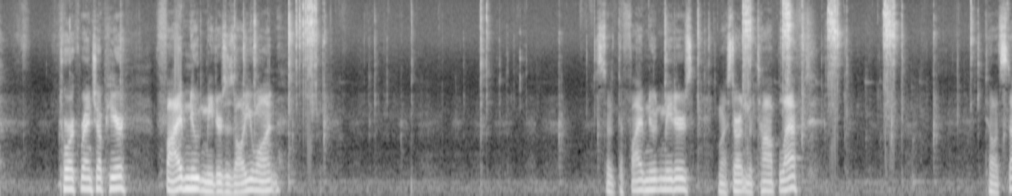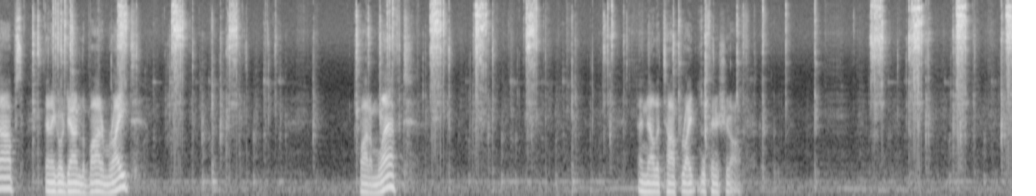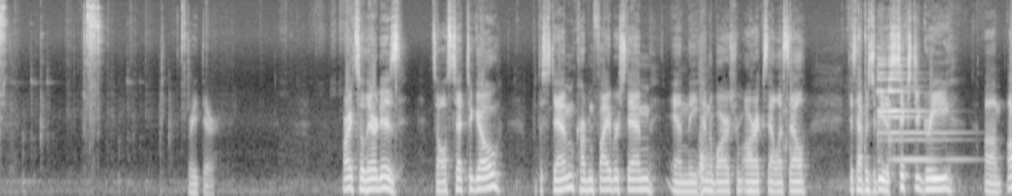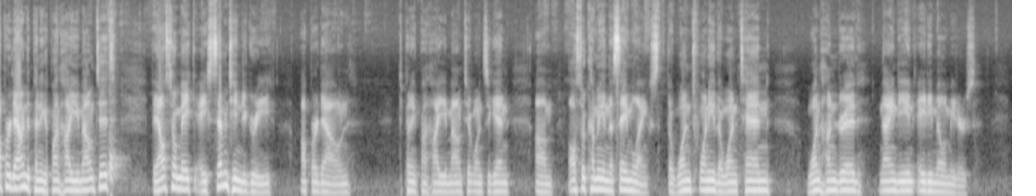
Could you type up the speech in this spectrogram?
torque wrench up here, 5 newton meters is all you want. Set it to 5 newton meters. You want to start in the top left till it stops. Then I go down to the bottom right, bottom left, and now the top right will finish it off. Right there. All right, so there it is. It's all set to go with the stem, carbon fiber stem, and the handlebars from RXLSL. This happens to be the six degree um, up or down, depending upon how you mount it. They also make a 17 degree up or down, depending upon how you mount it. Once again, um, also coming in the same lengths, the 120, the 110, 100, 90, and 80 millimeters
